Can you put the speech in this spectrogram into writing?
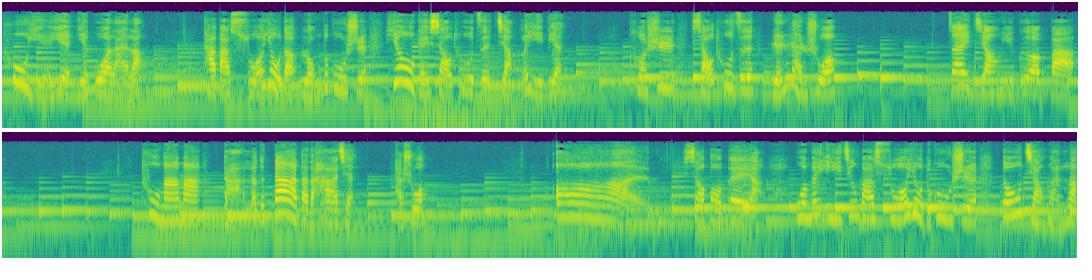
兔爷爷也过来了，他把所有的龙的故事又给小兔子讲了一遍。可是，小兔子仍然说：“再讲一个吧。”兔妈妈打了个大大的哈欠，她说。啊，小宝贝呀，我们已经把所有的故事都讲完了，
